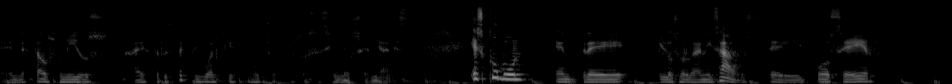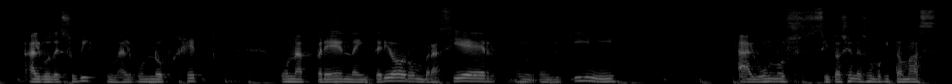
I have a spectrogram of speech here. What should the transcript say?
en Estados Unidos a este respecto, igual que muchos otros asesinos seriales. Es común entre los organizados el poseer algo de su víctima, algún objeto una prenda interior, un brasier, un, bikini, algunas situaciones un poquito más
